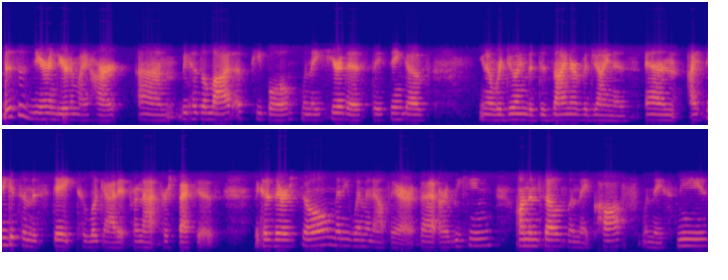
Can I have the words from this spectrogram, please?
This is near and dear to my heart um, because a lot of people, when they hear this, they think of you know, we're doing the designer vaginas. And I think it's a mistake to look at it from that perspective because there are so many women out there that are leaking on themselves when they cough, when they sneeze,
